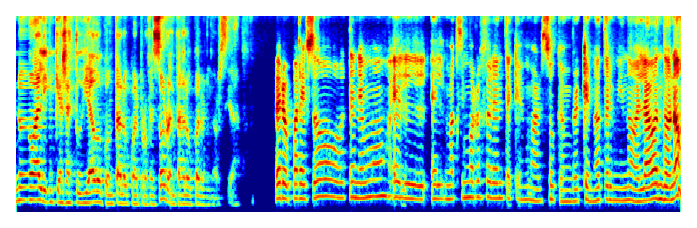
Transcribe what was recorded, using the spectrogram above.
no alguien que haya estudiado con tal o cual profesor o en tal o cual universidad. Pero para eso tenemos el, el máximo referente que es Mark Zuckerberg, que no terminó, él abandonó.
